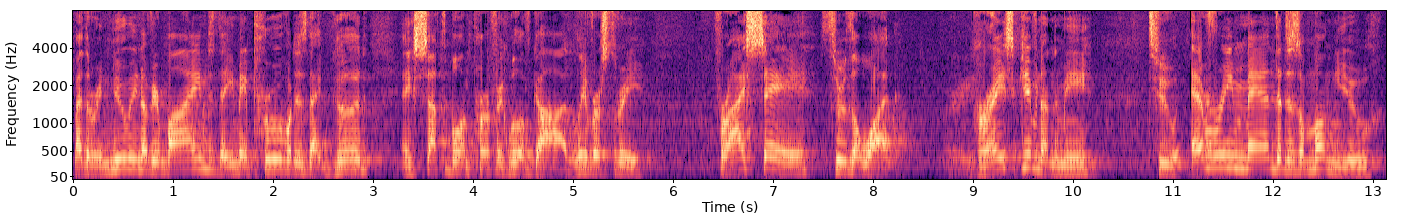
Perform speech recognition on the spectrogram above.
by the renewing of your mind, that you may prove what is that good and acceptable and perfect will of God. Look at verse 3. For I say, through the what? Grace, Grace given unto me, to every man that is among you,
